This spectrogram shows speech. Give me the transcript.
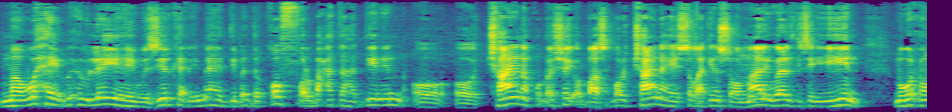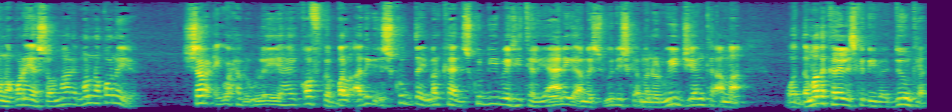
Ma waxay wuxuu leeyahay wasiirka arrimaha dibadda qof walba xataa haddii nin oo oo china ku dhashay oo bassabort china haysto laakiin soomaali waalidkiisa ay yihiin ma wuxuu noqonayaa soomaali? Ma noqonayo. Sharciga waxa uu leeyahay qofka bal adiga isku day markaad isku dhiibaysa talyaaniga ama swedishka ama norwegianka ama waddamada kale la iska dhiibay adduunka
